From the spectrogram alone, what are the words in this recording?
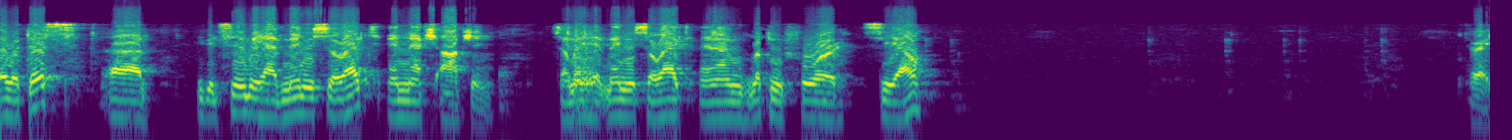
So with this, uh, you can see we have menu select and next option. So I'm going to hit menu select and I'm looking for CL. All right,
